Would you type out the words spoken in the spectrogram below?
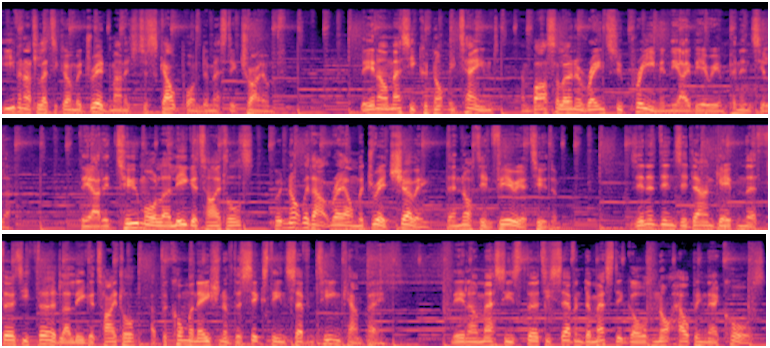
Even Atletico Madrid managed to scalp one domestic triumph. Lionel Messi could not be tamed, and Barcelona reigned supreme in the Iberian Peninsula. They added two more La Liga titles, but not without Real Madrid showing they're not inferior to them. Zinedine Zidane gave them their 33rd La Liga title at the culmination of the 16-17 campaign. Lionel Messi's 37 domestic goals not helping their cause,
